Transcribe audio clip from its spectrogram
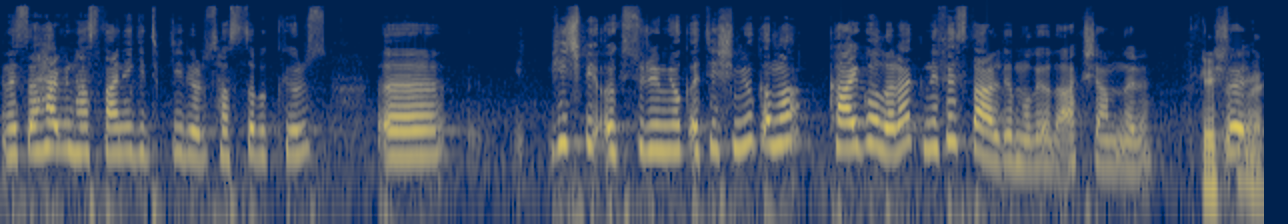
mesela her gün hastaneye gidip geliyoruz, hasta bakıyoruz. E, hiçbir öksürüğüm yok, ateşim yok ama kaygı olarak nefes darlığım oluyordu akşamları. Geçti Böyle- mi?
